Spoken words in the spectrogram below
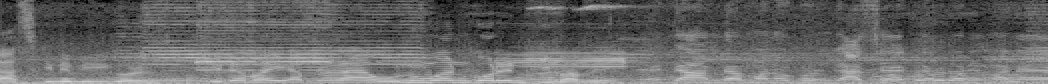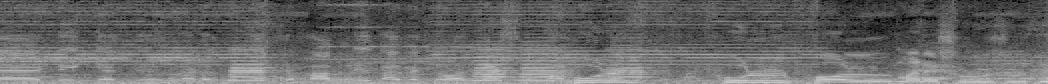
গাছ কিনে বিক্রি করেন। এটা ভাই আপনারা অনুমান করেন কীভাবে? এটা আমরা মনে করুন গাছে একটা পরিমাণে। ফুল ফুল ফল মানে শুরু শুরুতে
